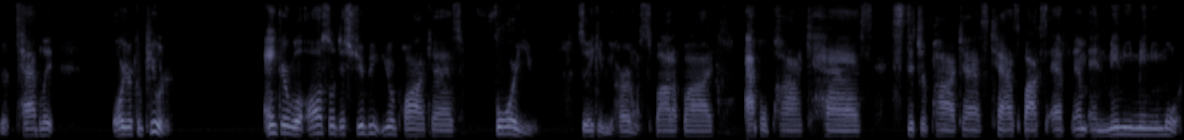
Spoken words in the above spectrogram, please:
your tablet, or your computer. Anchor will also distribute your podcast for you so it can be heard on Spotify, Apple Podcasts, Stitcher Podcasts, Castbox FM, and many, many more.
